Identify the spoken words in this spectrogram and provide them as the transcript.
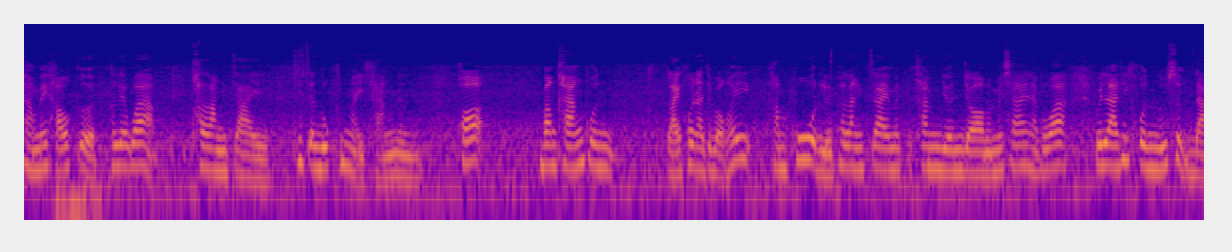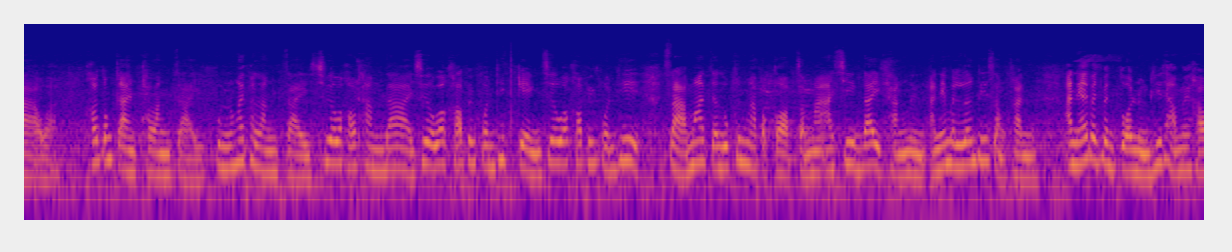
ทำให้เขาเกิดเขาเรียกว่าพลังใจที่จะลุกขึ้นมาอีกครั้งหนึ่ง เพราะบางครั้งคนหลายคนอาจจะบอกเฮ้คำพูดหรือพลังใจมันเป็นคำเยินยอมันไม่ใช่นะ เพราะว่าเวลาที่คนรู้สึกดาวอะ เขาต้องการพลังใจ คุณต้องให้พลังใจ เชื่อว่าเขาทำได้ เชื่อว่าเขาเป็นคนที่เก่ง เชื่อว่าเขาเป็นคนที่สามารถจะลุกขึ้นมาประกอบสัมมาอาชีพได้อีกครั้งหนึ่ง อันนี้เป็นเรื่องที่สำคัญ อันนี้เป็นเป็นตัวหนึ่งที่ทำให้เขา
